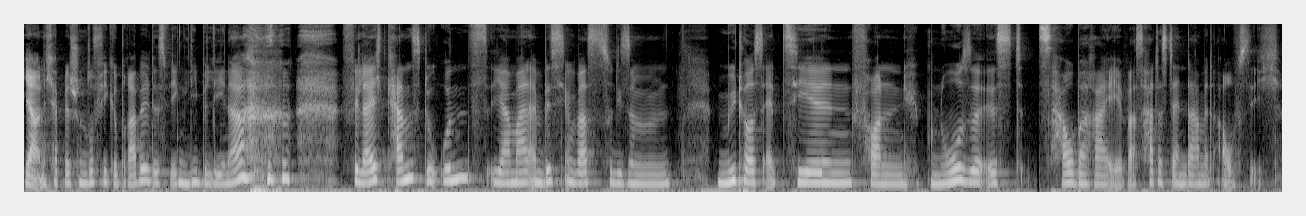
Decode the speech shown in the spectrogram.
Ja, und ich habe ja schon so viel gebrabbelt, deswegen, liebe Lena, vielleicht kannst du uns ja mal ein bisschen was zu diesem Mythos erzählen von Hypnose ist Zauberei. Was hat es denn damit auf sich?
